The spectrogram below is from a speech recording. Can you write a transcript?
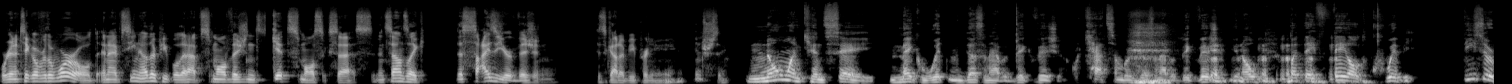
"We're going to take over the world," and I've seen other people that have small visions get small success. And it sounds like the size of your vision has got to be pretty interesting. No one can say Meg Whitman doesn't have a big vision or Katzenberg doesn't have a big vision, you know, but they failed Quibi. These are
